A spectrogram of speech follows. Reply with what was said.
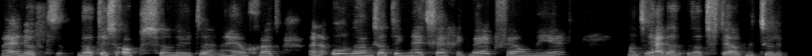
Nee, dat, dat is absoluut een heel groot. En ondanks dat ik net zeg, ik werk veel meer. Want ja, dat, dat vertel ik natuurlijk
